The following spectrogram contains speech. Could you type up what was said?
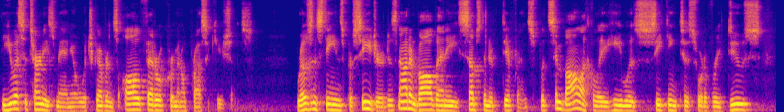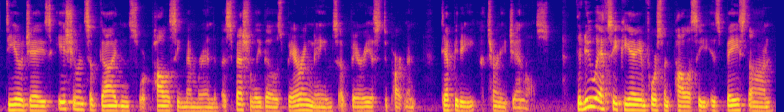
the U.S. Attorney's Manual, which governs all federal criminal prosecutions. Rosenstein's procedure does not involve any substantive difference, but symbolically, he was seeking to sort of reduce DOJ's issuance of guidance or policy memorandum, especially those bearing names of various department deputy attorney generals. The new FCPA enforcement policy is based on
